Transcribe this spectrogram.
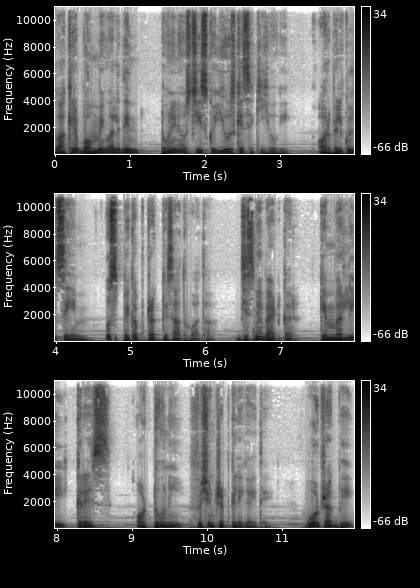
तो आखिर बॉम्बिंग वाले दिन टोनी ने उस चीज़ को यूज़ कैसे की होगी? और बिल्कुल सेम उस पिकअप ट्रक के साथ हुआ था, जिसमें बैठकर किम्बरली क्रिस और टोनी फिशिंग ट्रिप के लिए गए थे। वो ट्रक भी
